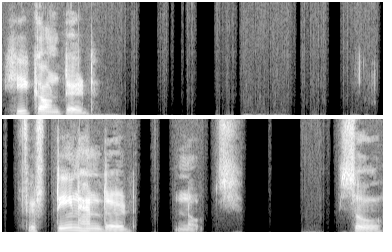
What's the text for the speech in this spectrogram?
he counted 1500 notes. So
